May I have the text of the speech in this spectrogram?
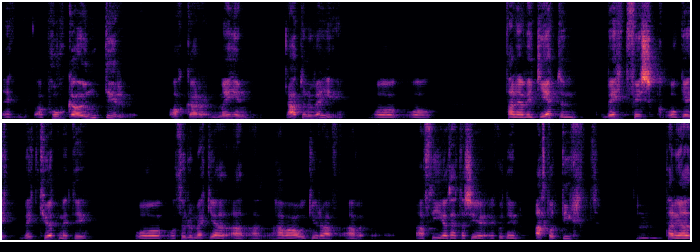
að púka undir okkar megin atvinnum vegi. Og, og þannig að við getum veitt fisk og veitt kjötmeti og, og þurfum ekki að, að, að hafa áhyggjur af, af, af því að þetta sé einhvern veginn alltaf dýrt. Mm. þannig að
